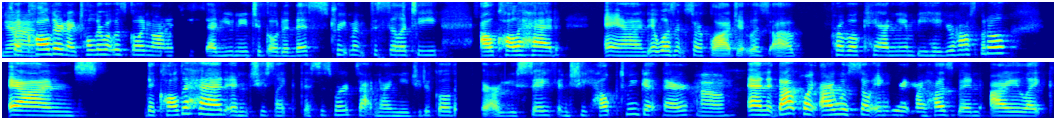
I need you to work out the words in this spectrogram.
yeah. So I called her and I told her what was going on. And she said, You need to go to this treatment facility. I'll call ahead. And it wasn't Cirque Lodge, it was uh, Provo Canyon Behavior Hospital. And they called ahead and she's like, This is where it's at. And I need you to go there. Are you safe? And she helped me get there. Wow. And at that point, I was so angry at my husband. I like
